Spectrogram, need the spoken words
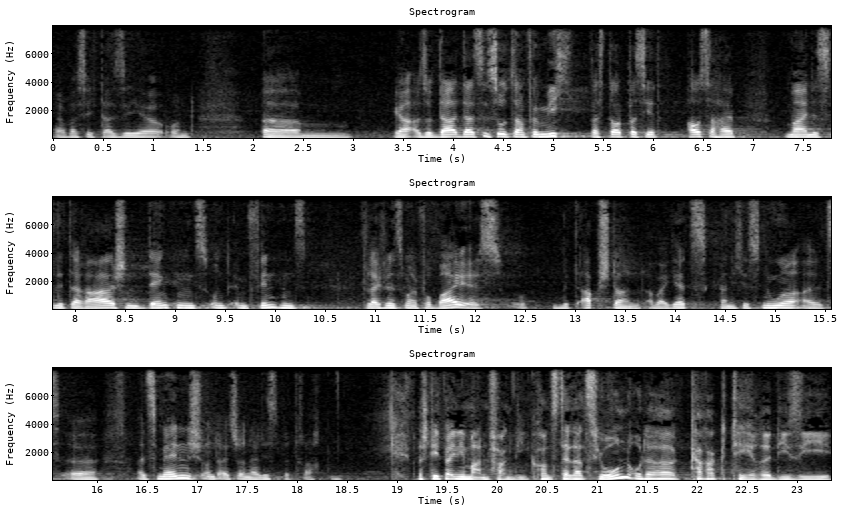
was ich da sehe. Und ähm, ja, also da, das ist sozusagen für mich, was dort passiert, außerhalb meines literarischen Denkens und Empfindens. Vielleicht, wenn es mal vorbei ist, mit Abstand, aber jetzt kann ich es nur als, äh, als Mensch und als Journalist betrachten. Was steht bei Ihnen am Anfang? Die Konstellation oder Charaktere, die Sie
